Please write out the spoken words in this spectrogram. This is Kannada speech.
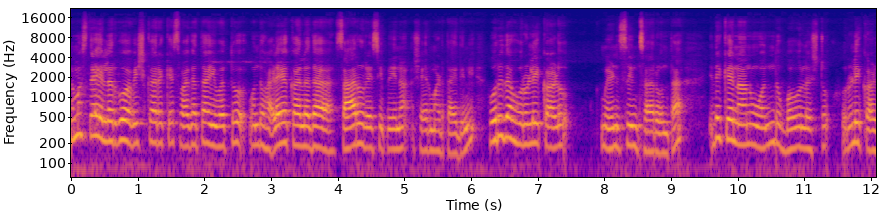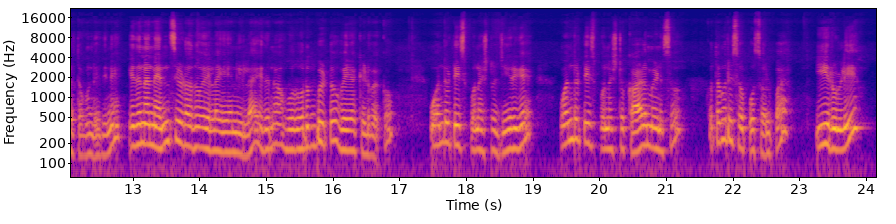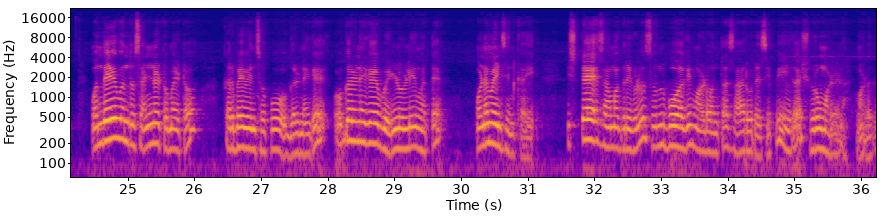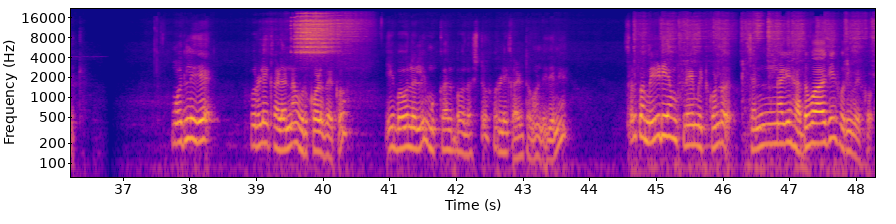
ನಮಸ್ತೆ ಎಲ್ಲರಿಗೂ ಆವಿಷ್ಕಾರಕ್ಕೆ ಸ್ವಾಗತ. ಇವತ್ತು ಒಂದು ಹಳೆಯ ಕಾಲದ ಸಾರು ರೆಸಿಪಿನ ಶೇರ್ ಮಾಡ್ತಾ ಇದ್ದೀನಿ. ಹುರಿದ ಹುರುಳಿಕಾಳು ಮೆಣಸಿನ ಸಾರು ಅಂತ. ಇದಕ್ಕೆ ನಾನು ಒಂದು ಬೌಲಷ್ಟು ಹುರುಳಿಕಾಳು ತೊಗೊಂಡಿದ್ದೀನಿ. ಇದನ್ನು ನೆನೆಸಿಡೋದು ಎಲ್ಲ ಏನಿಲ್ಲ. ಇದನ್ನು ಹುರಿದ್ಬಿಟ್ಟು ಬೇಯಕ್ಕಿಡಬೇಕು ಒಂದು ಟೀ ಸ್ಪೂನಷ್ಟು ಜೀರಿಗೆ, ಒಂದು ಟೀ ಸ್ಪೂನಷ್ಟು ಕಾಳು ಮೆಣಸು ಕೊತ್ತಂಬರಿ ಸೊಪ್ಪು ಸ್ವಲ್ಪ, ಈರುಳ್ಳಿ, ಒಂದೇ ಒಂದು ಸಣ್ಣ ಟೊಮೆಟೊ, ಕರಿಬೇವಿನ ಸೊಪ್ಪು ಒಗ್ಗರಣೆಗೆ ಒಗ್ಗರಣೆಗೆ, ಬೆಳ್ಳುಳ್ಳಿ ಮತ್ತು ಒಣಮೆಣಸಿನ್ಕಾಯಿ. ಇಷ್ಟೇ ಸಾಮಗ್ರಿಗಳು ಸುಲಭವಾಗಿ ಮಾಡುವಂಥ ಸಾರು ರೆಸಿಪಿ ಈಗ ಶುರು ಮಾಡೋಣ, ಮಾಡೋದಕ್ಕೆ. ಮೊದಲಿಗೆ ಹುರುಳಿಕಾಳನ್ನು ಹುರ್ಕೊಳ್ಬೇಕು. ಈ ಬೌಲಲ್ಲಿ ಮುಕ್ಕಾಲು ಬೌಲಷ್ಟು ಹುರುಳಿಕಾಳು ತೊಗೊಂಡಿದ್ದೀನಿ. ಸ್ವಲ್ಪ ಮೀಡಿಯಮ್ ಫ್ಲೇಮ್ ಇಟ್ಕೊಂಡು ಚೆನ್ನಾಗಿ ಹದವಾಗಿ ಹುರಿಬೇಕು.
